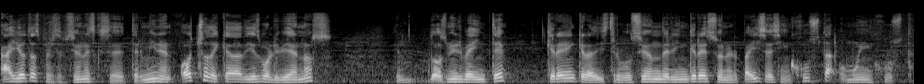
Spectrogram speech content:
hay otras percepciones que se determinan. 8 de cada 10 bolivianos, en 2020, creen que la distribución del ingreso en el país es injusta o muy injusta.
